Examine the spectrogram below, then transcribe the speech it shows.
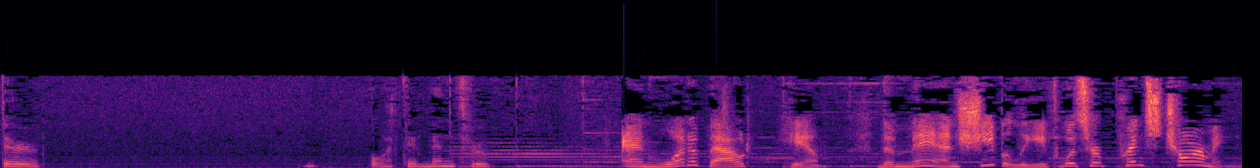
they're what they've been through. And what about him? The man she believed was her Prince Charming.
